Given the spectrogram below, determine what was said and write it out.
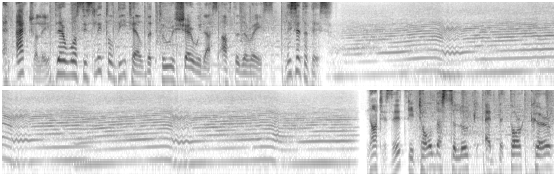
And actually, there was this little detail that Turri shared with us after the race. Listen to this. Notice it? He told us to look at the torque curve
